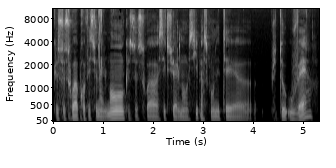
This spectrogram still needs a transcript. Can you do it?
que ce soit professionnellement, que ce soit sexuellement aussi, parce qu'on était plutôt ouvert,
